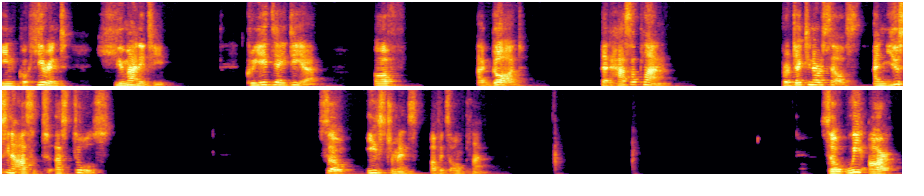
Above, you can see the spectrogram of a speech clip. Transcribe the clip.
incoherent humanity create the idea of a God that has a plan, projecting ourselves and using us as tools so instruments of its own plan. So we are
